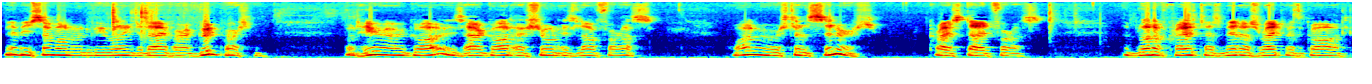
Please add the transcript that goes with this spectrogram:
Maybe someone would be willing to die for a good person. But here God is how God has shown his love for us. While we were still sinners, Christ died for us. The blood of Christ has made us right with God.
